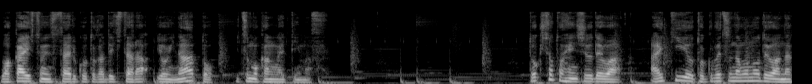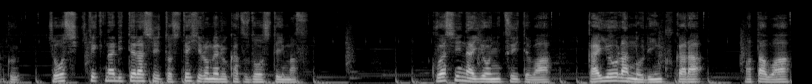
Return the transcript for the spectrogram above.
若い人に伝えることができたら良いなといつも考えています。読書と編集では IT を特別なものではなく常識的なリテラシーとして広める活動をしています。詳しい内容については概要欄のリンクからまたは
